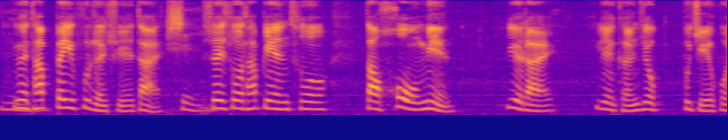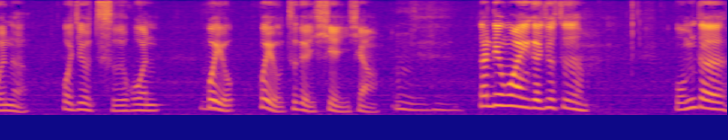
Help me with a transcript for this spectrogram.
因为他背负着学贷，是，所以说他变成说到后面越来越可能就不结婚了，或就迟婚，会有会有这个现象。嗯嗯那另外一个就是我们的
